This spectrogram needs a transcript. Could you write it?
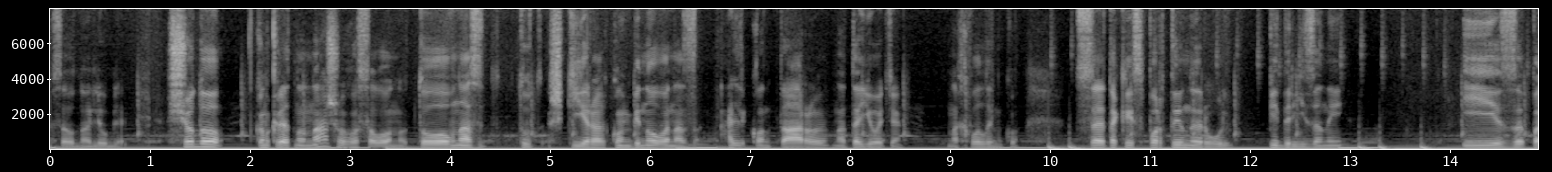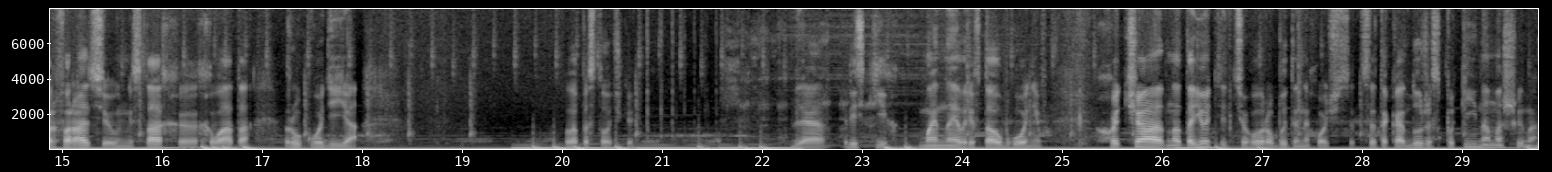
все одно люблять. Щодо конкретно нашого салону, то в нас тут шкіра комбінована з альконтарою на Тойоті на хвилинку. Це такий спортивний руль, підрізаний. І з перфорацією у містах е, хвата рук водія. Лепесточки для різких маневрів та обгонів. Хоча на Тойоті цього робити не хочеться. Це така дуже спокійна машина,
